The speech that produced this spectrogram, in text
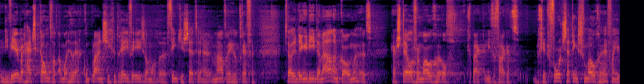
die weerbaarheidskant, wat allemaal heel erg compliancy gedreven is. Allemaal vinkjes zetten en maatregelen treffen. Terwijl die dingen die daarna dan komen, het herstelvermogen, of ik gebruik liever vaak het begrip voortzettingsvermogen hè, van, je,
